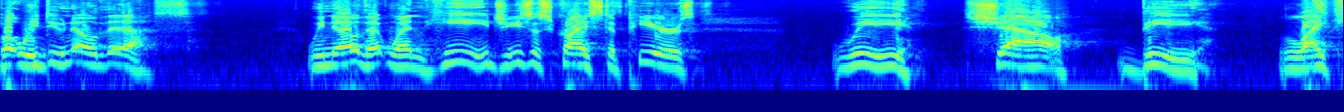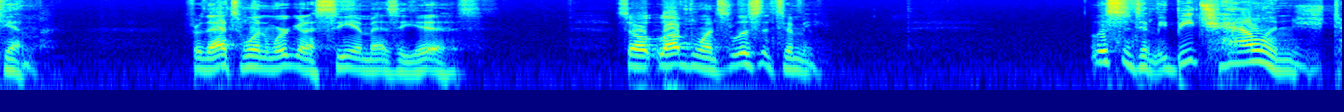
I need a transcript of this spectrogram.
But we do know this. We know that when He, Jesus Christ, appears, we shall be like him. For that's when we're going to see him as he is. So, loved ones, listen to me. Listen to me. Be challenged.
